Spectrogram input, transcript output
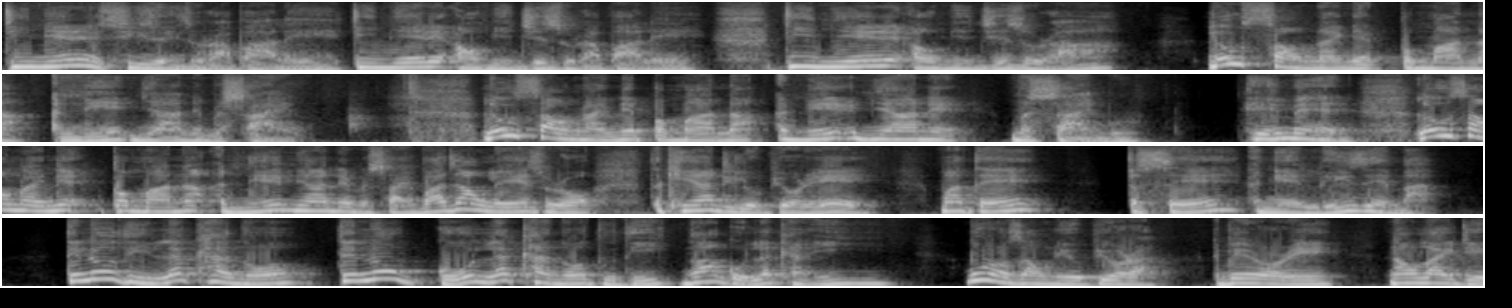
တည်မြဲတဲ့စီးစိမ်ဆိုတာဘာလဲတည်မြဲတဲ့အောင်မြင်ခြင်းဆိုတာဘာလဲတည်မြဲတဲ့အောင်မြင်ခြင်းဆိုတာလှုပ်ဆောင်နိုင်တဲ့ပမာဏအနည်းအများနဲ့မဆိုင် လှုပ်ဆောင်နိုင်တဲ့ပမာဏအနည်းအများနဲ့မဆိုင်ဘူးအာမင်လှုပ်ဆောင်နိုင်တဲ့ပမာဏအနည်းအများနဲ့မဆိုင်ဘာကြောင့်လဲဆိုတော့သခင်ကဒီလိုပြောတယ်မဿဲ30အငယ်40မှာသင်တို့သည်လက်ခံသောသင်တို့ကိုလက်ခံသောသူသည်ငါ့ကိုလက်ခံ၏ဘုရားဆောင်တွေကိုပြောတာတပည့်တော်တွေနောက်လိုက်တွေ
